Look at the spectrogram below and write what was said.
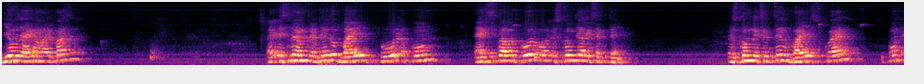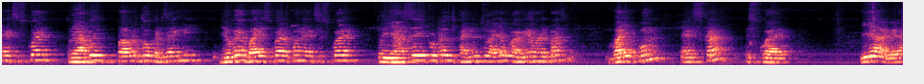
ये हो जाएगा, हमारे पास इसमें हम करते हैं तो by four upon x power four और इसको हम क्या लिख सकते हैं? इसको हम लिख सकते हैं y square upon x square तो यहाँ पे पावर दो घट जाएँगी। ये हो गया y square upon x square तो यहाँ से टोटल फाइनल जो आया वो आ गया हमारे पास वाई अपॉन एक्स का स्क्वायर ये आ गया।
